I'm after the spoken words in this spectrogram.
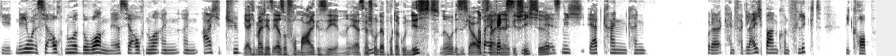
geht. Neo ist ja auch nur The One. Er ist ja auch nur ein, ein Archetyp. Ja, ich meinte jetzt eher so formal gesehen. Ne? Er ist ja mhm. schon der Protagonist, ne? Und es ist ja auch Aber seine Geschichte. Nicht. Er ist nicht, er hat keinen, keinen oder keinen vergleichbaren Konflikt wie Cobb.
